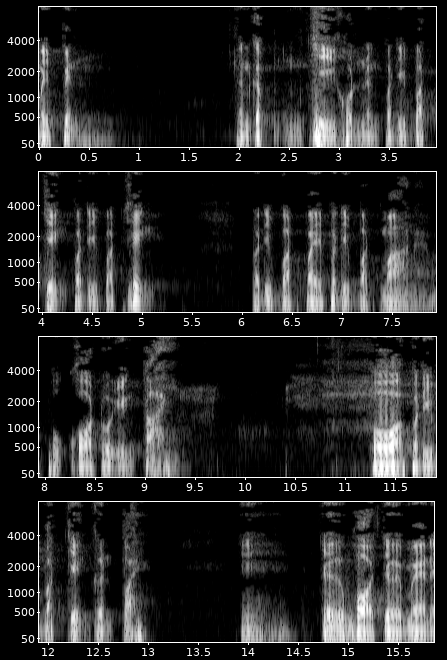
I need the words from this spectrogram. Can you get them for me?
ไม่เป็นนั่นกับขี่คนหนึ่งปฏิบัติเก่ง ปฏิบัติเข่ง ปฏิบัติไปปฏิบัติมาเนี่ยผูกคอตัวเองตาย เพราะว่าปฏิบัติเจ๋งเกินไปเจอพ่อเจอแม่ใน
